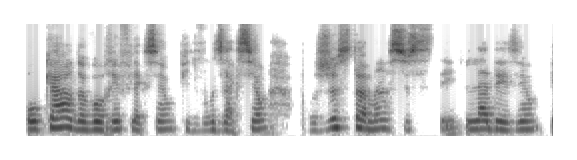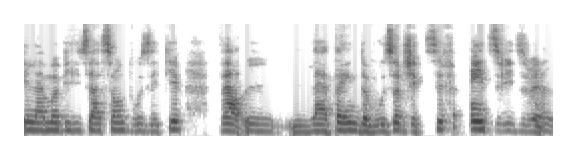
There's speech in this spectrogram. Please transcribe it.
au cœur de vos réflexions puis de vos actions justement susciter l'adhésion et la mobilisation de vos équipes vers l'atteinte de vos objectifs individuels.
